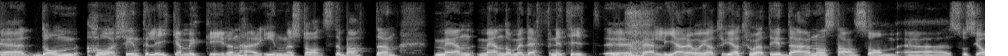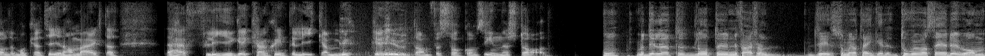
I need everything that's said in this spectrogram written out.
Eh, de hörs inte lika mycket i den här innerstadsdebatten men, men de är definitivt eh, väljare och jag, jag, tror att det är där någonstans som eh, socialdemokratin har märkt att det här flyger kanske inte lika mycket utanför Stockholms innerstad. Mm. Men det låter, låter ungefär som det som jag tänker. Tove, vad säger du om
